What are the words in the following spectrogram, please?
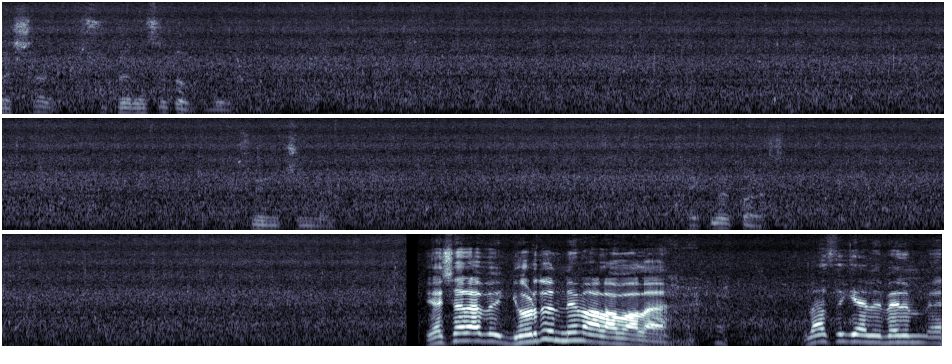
Evet arkadaşlar su peresi topluyor. Suyun içinde. Ekmek parası. Yaşar abi gördün değil mi alabalı? Nasıl geldi benim eee,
